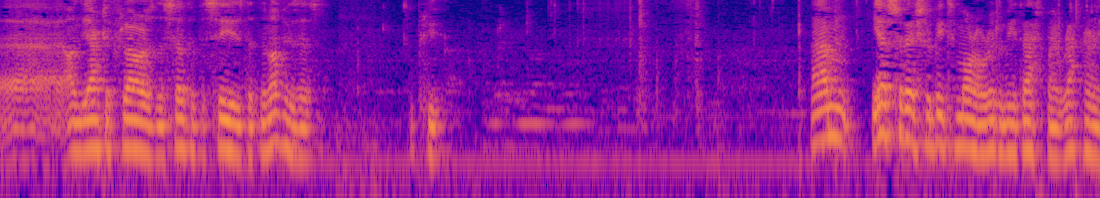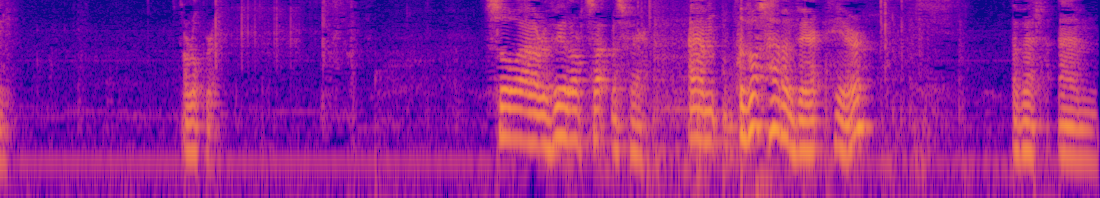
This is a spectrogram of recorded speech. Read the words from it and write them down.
uh, on the Arctic flowers, the silk of the seas that do not exist. Plus. Um, yesterday shall be tomorrow, or it'll be that, my rappery. Or upper. So, uh, reveal Earth's atmosphere. Um, was hebben we hier? Aber, ähm,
